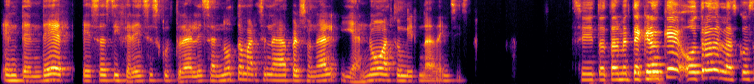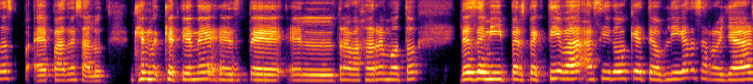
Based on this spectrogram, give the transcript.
entender esas diferencias culturales, a no tomarse nada personal y a no asumir nada, insisto. Sí, totalmente. Creo que otra de las cosas, eh, padre salud, que, que tiene este el trabajar remoto, desde mi perspectiva, ha sido que te obliga a desarrollar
